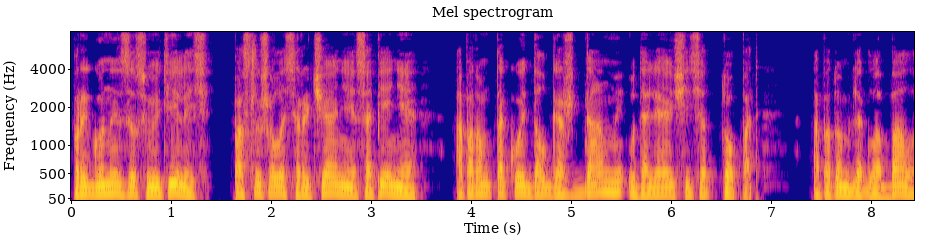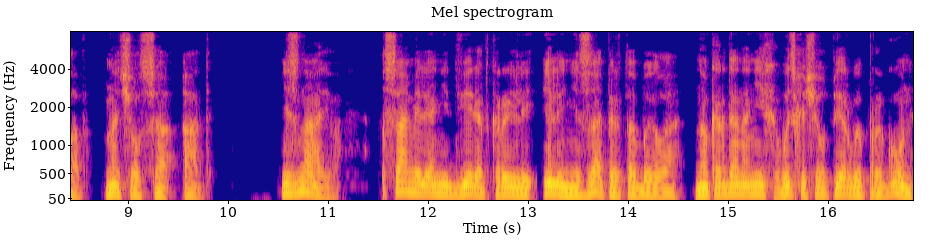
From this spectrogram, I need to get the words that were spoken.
Прыгуны засуетились, послышалось рычание, сопение, а потом такой долгожданный удаляющийся топот. А потом для глобалов начался ад. Не знаю, сами ли они дверь открыли или не заперто было, но когда на них выскочил первый прыгун,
